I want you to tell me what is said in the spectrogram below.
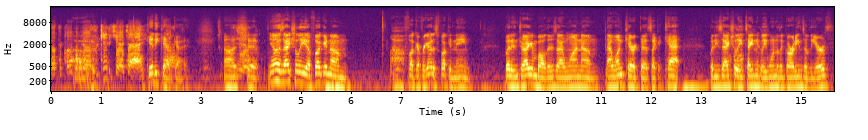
Not the cobra guy, the kitty cat guy. Kitty cat Yeah. guy. Oh Yeah. shit. You know, it's actually a fucking um oh fuck, I forgot his fucking name. But in Dragon Ball there's that one um that one character that's like a cat, but he's actually Uh-huh. technically one of the guardians of the earth.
